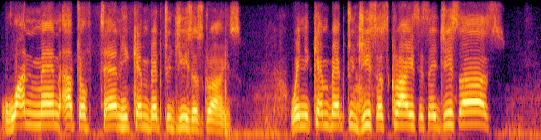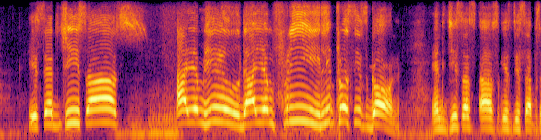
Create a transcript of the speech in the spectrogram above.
one man out of ten, he came back to Jesus Christ. When he came back to Jesus Christ, he said, Jesus, he said, Jesus, I am healed, I am free, leprosy is gone. And Jesus asked his disciples,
